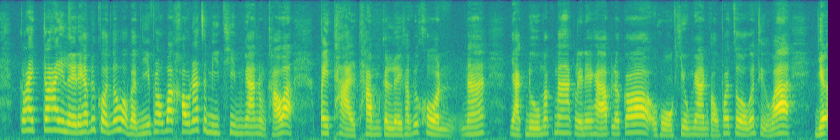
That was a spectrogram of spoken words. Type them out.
ๆใกล้ๆเลยนะครับทุกคนต้องบอกแบบนี้เพราะว่าเขาน่าจะมีทีมงานของเขาอะไปถ่ายทำกันเลยครับทุกคนนะ อยากดูมากๆเลยนะครับ แล้วก็โอ้โหคิวงานของพ่อโจก็ถือว่าเยอะ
